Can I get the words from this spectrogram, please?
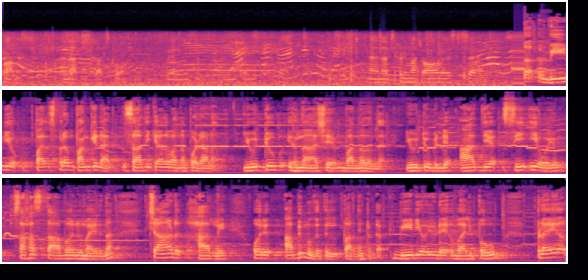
fronts, and that's that's cool. And that's pretty much all there is to say. Video പരസ്പരം പങ്കിടാൻ സാധിക്കാതെ വന്നപ്പോഴാണ് യൂട്യൂബ് എന്ന ആശയം വന്നതെന്ന് യൂട്യൂബിന്റെ ആദ്യ സിഇഒയും സഹസ്ഥാപകനുമായിരുന്ന ചാഡ് ഹാർലി ഒരു അഭിമുഖത്തിൽ പറഞ്ഞിട്ടുണ്ട് വീഡിയോയുടെ വലിപ്പവും പ്ലെയർ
